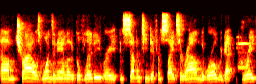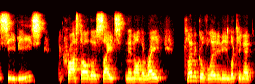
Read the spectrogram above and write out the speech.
um, trials. One's in analytical validity, where in 17 different sites around the world, we got great CVs across all those sites. And then on the right, clinical validity, looking at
